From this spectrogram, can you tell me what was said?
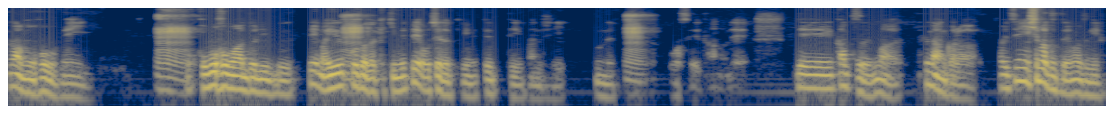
がもうほぼメイン。うん。うん。ほぼほぼアドリブで、まあ、言うことだけ決めて、オチだけ決めてっていう感じの。構成なので。で、かつ、まあ、普段から、別に柴田と山崎が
